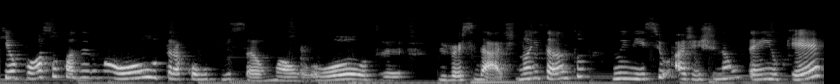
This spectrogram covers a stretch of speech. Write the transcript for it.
Que eu posso fazer uma outra construção, uma outra diversidade. No entanto, no início a gente não tem o que?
